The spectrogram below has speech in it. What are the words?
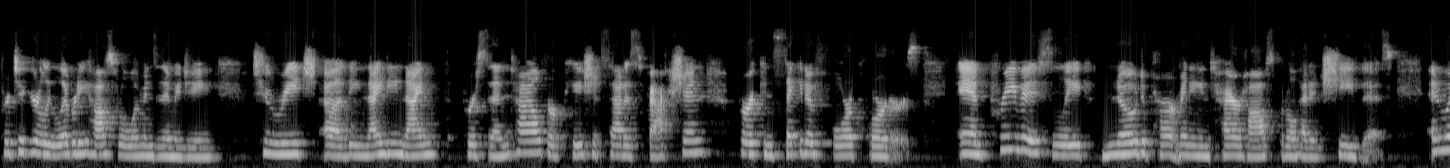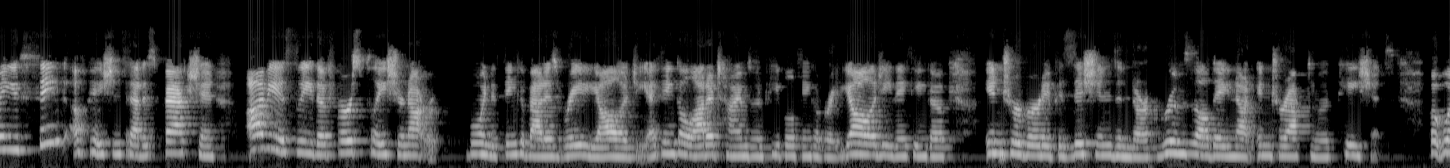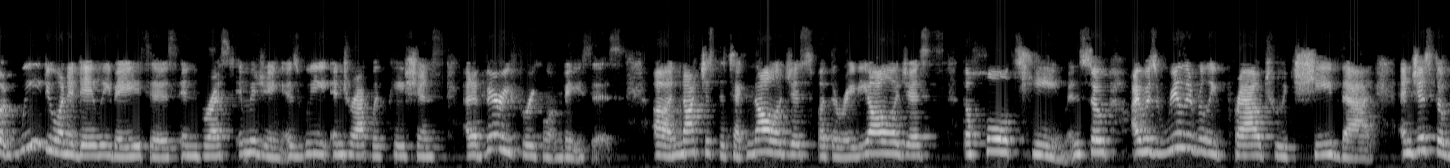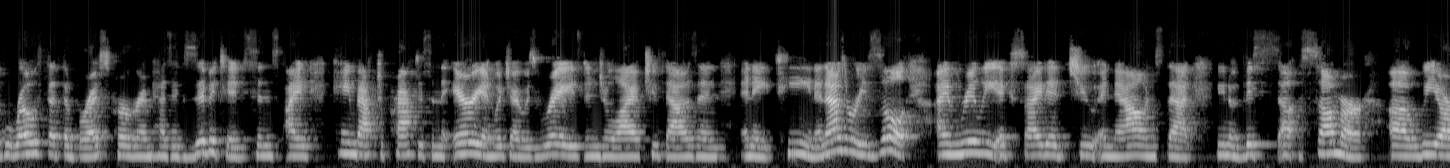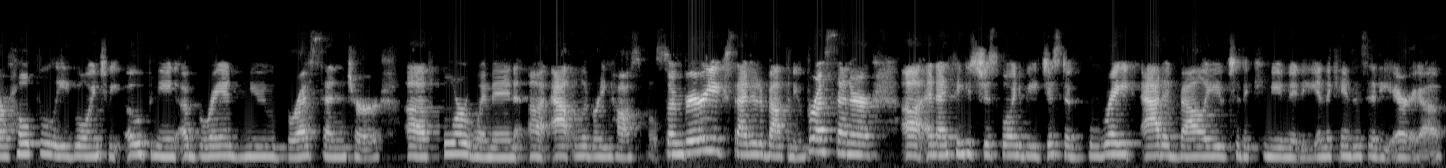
particularly Liberty Hospital Women's Imaging, to reach uh, the 99th percentile for patient satisfaction for a consecutive four quarters. And previously, no department in the entire hospital had achieved this. And when you think of patient satisfaction, obviously the first place you're not going to think about is radiology. I think a lot of times when people think of radiology, they think of introverted physicians in dark rooms all day, not interacting with patients. But what we do on a daily basis in breast imaging is we interact with patients at a very frequent basis, uh, not just the technologists, but the radiologists, the whole team. And so I was really, really proud to achieve that and just the growth that the breast program has exhibited since I came back to practice in the area in which I was raised in July of 2018. And as a result, I'm really excited to announce that, you know, this uh, summer, uh, we are hopefully going to be opening a brand new breast center uh, for women uh, at Liberty Hospital. So I'm very excited about the new breast center, uh, and I think it's just going to be just a great added value to the community in the Kansas City area.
